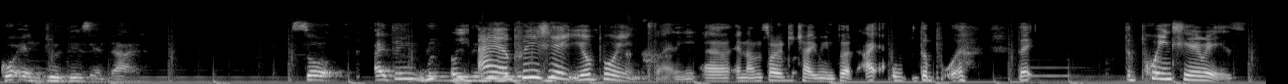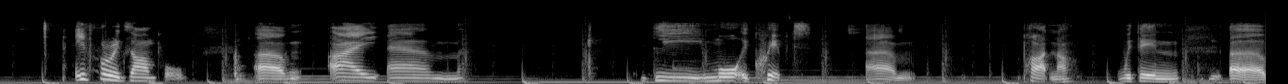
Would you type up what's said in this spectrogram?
Go and do this and that. So I think the, the, the, I appreciate your point, Lani, uh, and I'm sorry to chime in, but I the the the point here is, if for example, um, I am the more equipped um, partner within uh,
